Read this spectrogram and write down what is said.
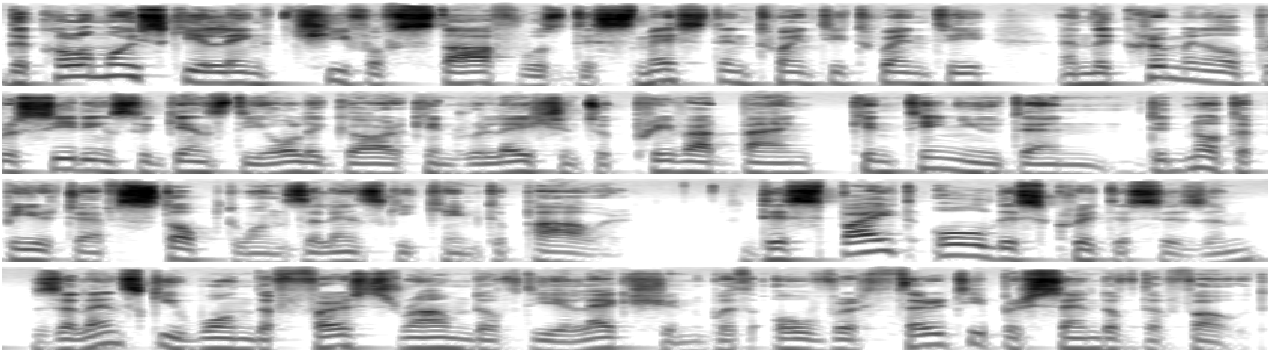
The Kolomoisky linked chief of staff was dismissed in 2020, and the criminal proceedings against the oligarch in relation to Privatbank continued and did not appear to have stopped once Zelensky came to power. Despite all this criticism, Zelensky won the first round of the election with over 30% of the vote,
